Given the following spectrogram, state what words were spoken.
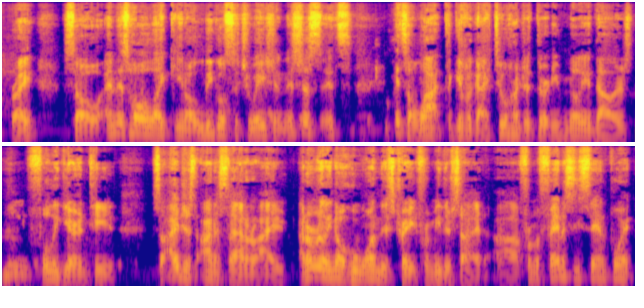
right? So, and this whole like you know legal situation, it's just it's it's a lot to give a guy two hundred thirty million dollars, fully guaranteed. So I just honestly, I don't know, I I don't really know who won this trade from either side. Uh, from a fantasy standpoint,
